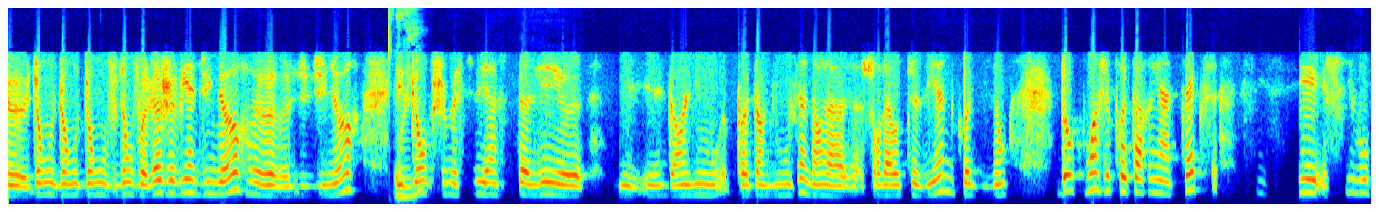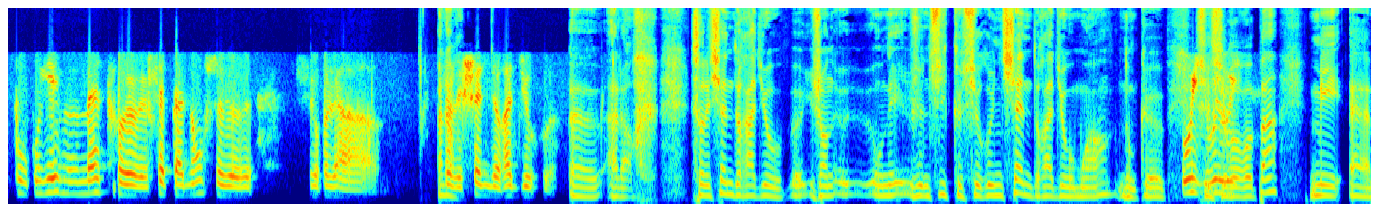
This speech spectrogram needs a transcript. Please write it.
euh, donc, donc, donc, donc voilà, je viens du nord, euh, du, nord, et Oui. donc je me suis installée euh, dans Limou- pas dans le Limousin, dans la, sur la Haute-Vienne, quoi, disons. Donc moi, j'ai préparé un texte. Si, si, si vous pourriez me mettre euh, cette annonce euh, sur la sur les chaînes de radio, quoi. Euh, alors, sur les chaînes de radio, euh, j'en- euh, on est, je ne suis que sur une chaîne de radio au moins, hein, donc euh, Oui, c'est oui, sur oui. Europe 1. Mais euh,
